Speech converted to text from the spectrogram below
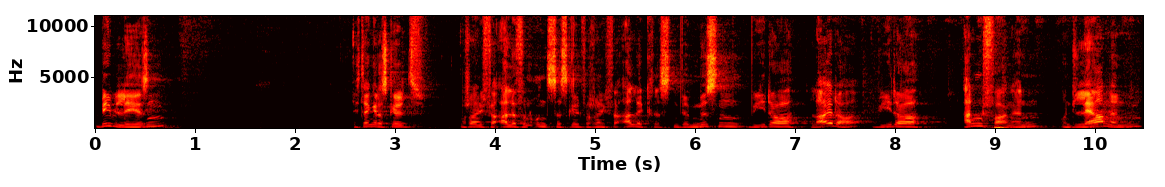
Bibel lesen, ich denke, das gilt wahrscheinlich für alle von uns, das gilt wahrscheinlich für alle Christen, wir müssen wieder, leider, wieder anfangen und lernen,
